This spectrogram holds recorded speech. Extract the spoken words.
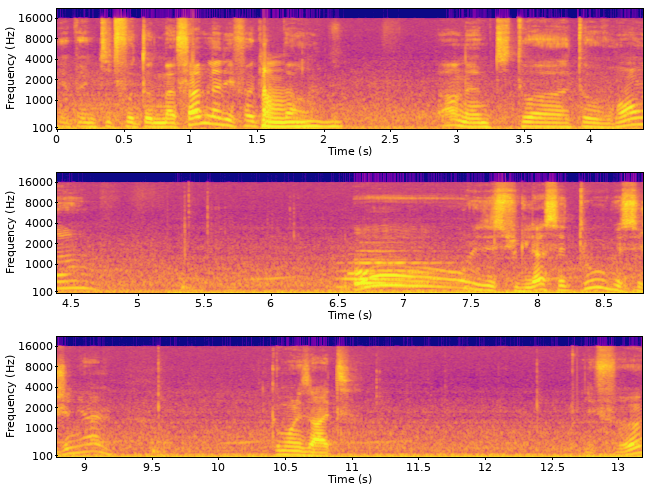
Il y a pas une petite photo de ma femme là, des fois, qui parle? Ah, on a un petit toit, toit ouvrant là. Oh, les essuie-glaces et tout, mais c'est génial. Comment on les arrête? Les feux.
